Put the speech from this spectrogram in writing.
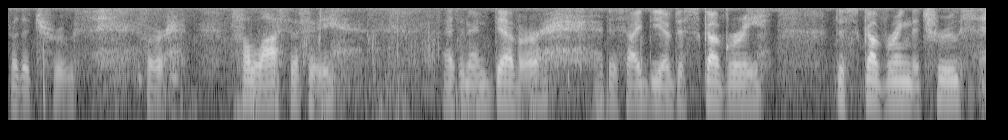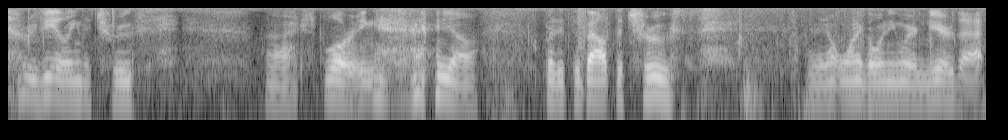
for the truth, for philosophy as an endeavor this idea of discovery, discovering the truth, revealing the truth, uh, exploring, you know. But it's about the truth, and they don't want to go anywhere near that.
